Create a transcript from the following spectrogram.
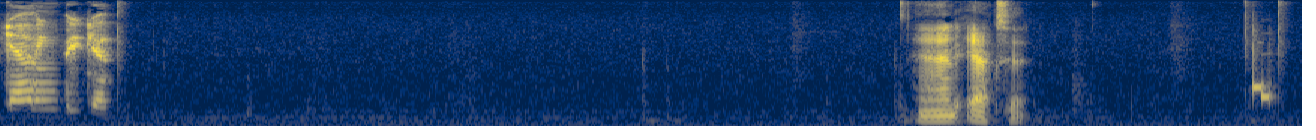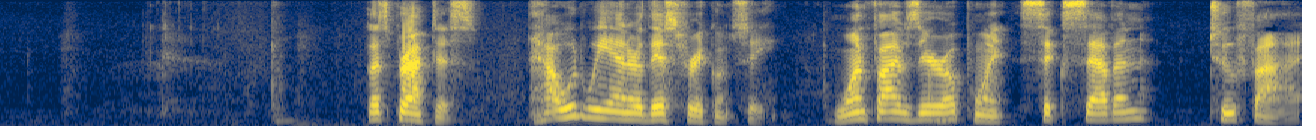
Scanning begin. And exit. Let's practice. How would we enter this frequency? 150.6725.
